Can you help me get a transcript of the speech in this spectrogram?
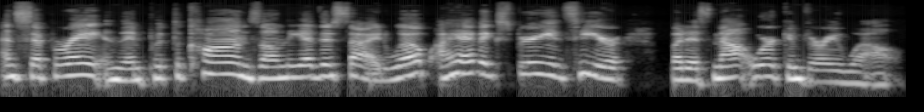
And separate and then put the cons on the other side. Well, I have experience here, but it's not working very well.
